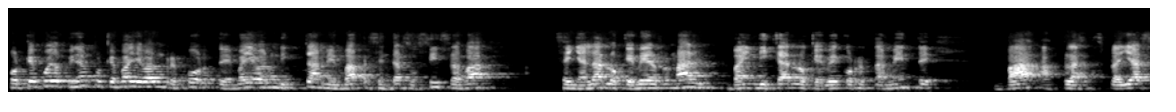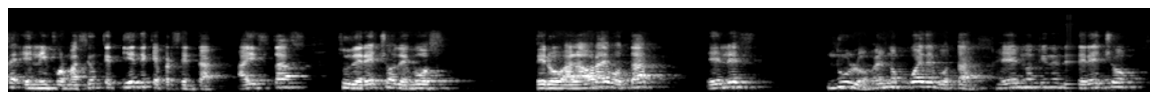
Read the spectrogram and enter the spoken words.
¿Por qué puede opinar? Porque va a llevar un reporte, va a llevar un dictamen, va a presentar sus cifras, va a señalar lo que ve mal, va a indicar lo que ve correctamente, va a explayarse en la información que tiene que presentar. Ahí está su derecho de voz. Pero a la hora de votar, él es nulo, él no puede votar, él no tiene derecho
